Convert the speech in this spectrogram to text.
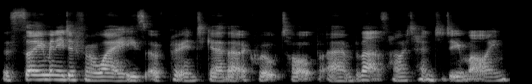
There's so many different ways of putting together a quilt top, um, but that's how I tend to do mine.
